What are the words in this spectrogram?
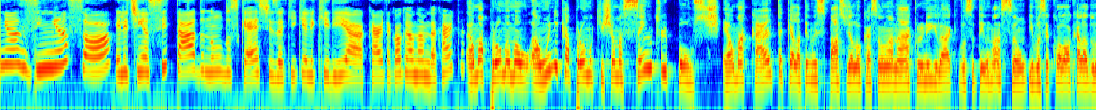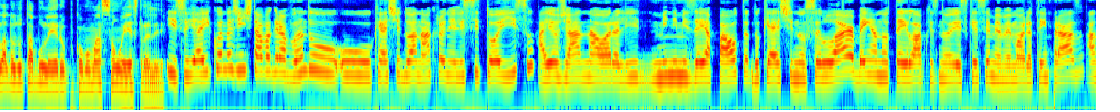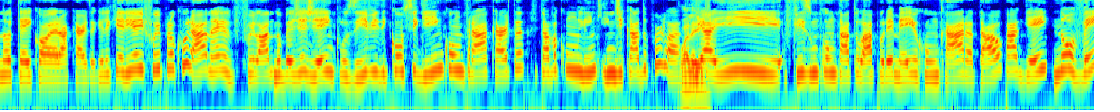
cartinhazinha só. Ele tinha citado num dos casts aqui que ele queria a carta. Qual que é o nome da carta? É uma promo, é uma- a única promo que chama Sentry Post. É uma carta que ela tem um espaço de alocação no Anacrone lá que você tem uma ação e você coloca ela do lado do tabuleiro como uma ação extra ali. Isso, e aí quando a gente tava gravando o, o cast do Anacrone, ele citou isso. Aí eu já, na hora ali, minimizei a pauta do cast no celular, bem anotei lá, porque senão eu ia esquecer, minha memória tem prazo. Anotei qual era a carta que ele queria e fui procurar, né? Fui lá no BGG, inclusive, e consegui encontrar a carta que tava com um link indicado por lá. Olha aí. E aí fiz um contato lá por e-mail com um cara tal. Paguei 90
